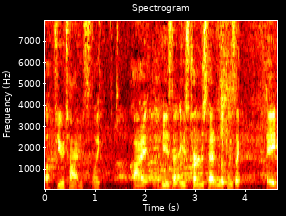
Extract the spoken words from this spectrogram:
a few times, like I, he's done, he's turned his head and looked at me. He's like, "Hey,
